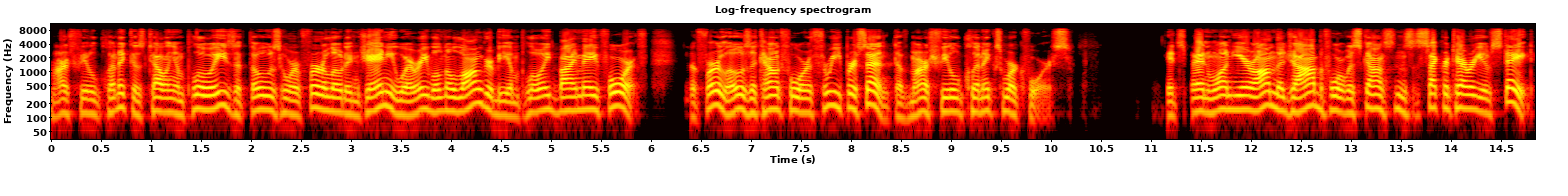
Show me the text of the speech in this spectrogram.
Marshfield Clinic is telling employees that those who were furloughed in January will no longer be employed by May 4th. The furloughs account for 3% of Marshfield Clinic's workforce. It's been one year on the job for Wisconsin's Secretary of State.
